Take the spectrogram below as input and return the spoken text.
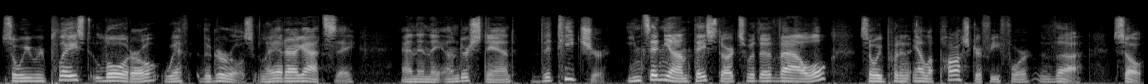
So we replaced loro with the girls, le ragazze, and then they understand the teacher. Insegnante starts with a vowel, so we put an L apostrophe for the. So,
